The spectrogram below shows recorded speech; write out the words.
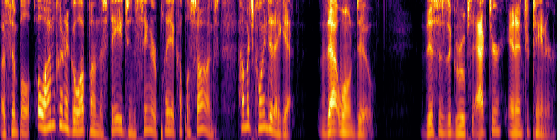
A simple, oh, I'm going to go up on the stage and sing or play a couple songs. How much coin did I get? That won't do. This is the group's actor and entertainer,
